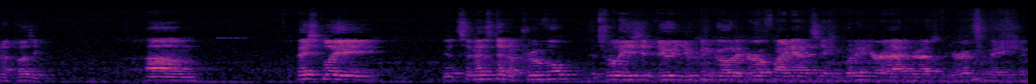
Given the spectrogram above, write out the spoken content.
of fuzzy. Um, basically, it's an instant approval. It's really easy to do. You can go to Hero Financing, put in your address and your information.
